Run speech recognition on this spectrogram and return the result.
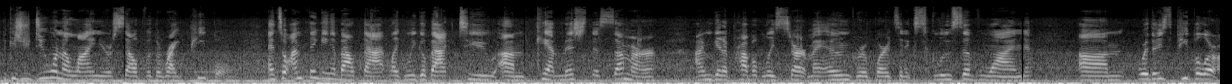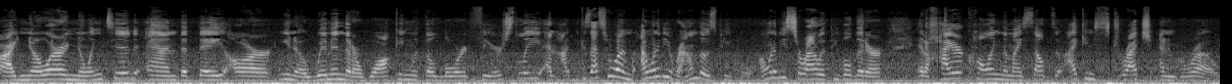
because you do want to align yourself with the right people. And so I'm thinking about that. Like when we go back to um, Camp Mish this summer, I'm going to probably start my own group where it's an exclusive one um, where these people are I know are anointed and that they are you know women that are walking with the Lord fiercely. And I, because that's who I'm, I want to be around those people. I want to be surrounded with people that are at a higher calling than myself so I can stretch and grow.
